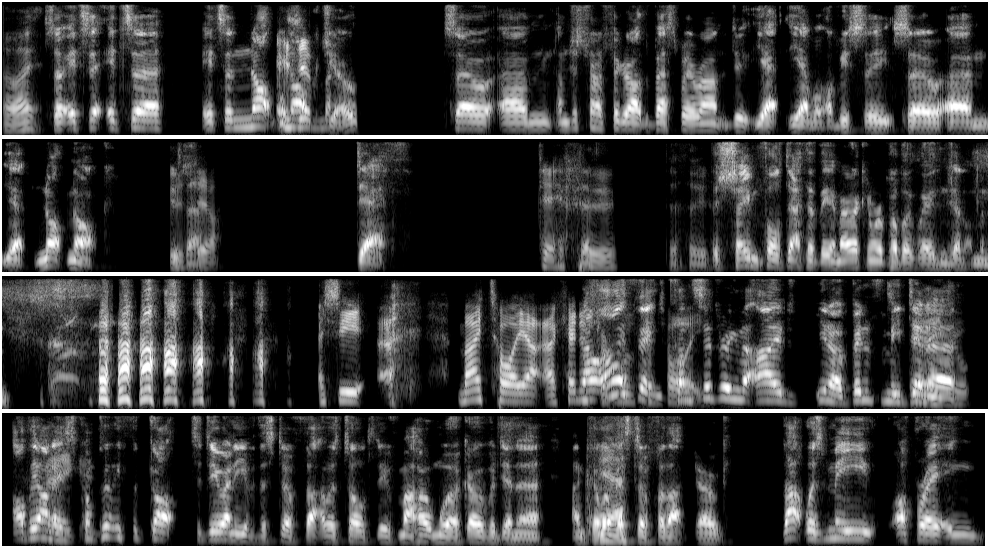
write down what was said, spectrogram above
All right. So it's a it's a it's a knock Is knock it- joke. So um, I'm just trying to figure out the best way around to do. Yeah, yeah. Well, obviously. So um, yeah, knock knock, Who's that? there? death, Death Death. Who. The shameful death of the American Republic, ladies and gentlemen. I see. My toy, I, I kind of Now I think, considering that I'd you know been for me dinner. I'll be honest, completely forgot to do any of the stuff that I was told to do for my homework over dinner and come up with stuff for that joke. That was me operating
